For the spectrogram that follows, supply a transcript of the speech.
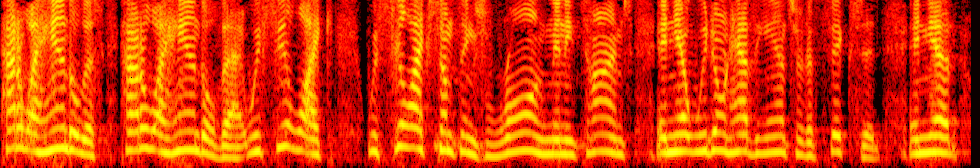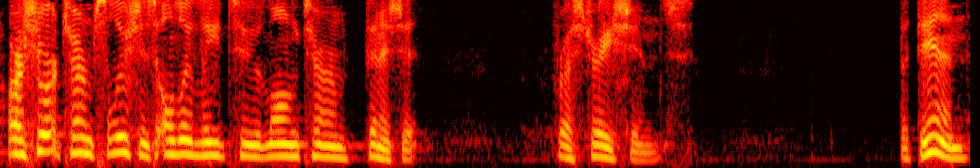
how do i handle this how do i handle that we feel like we feel like something's wrong many times and yet we don't have the answer to fix it and yet our short-term solutions only lead to long-term finish it frustrations. But then,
